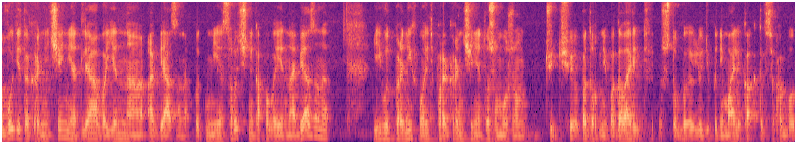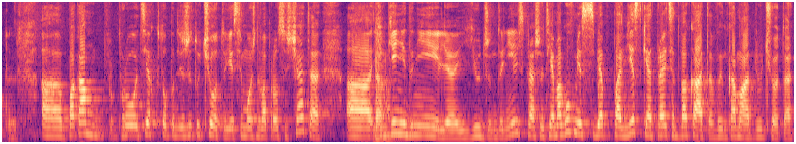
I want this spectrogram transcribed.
вводит ограничения для военнообязанных. Вот не срочников, а военнообязанных. И вот про них мы эти про ограничения тоже можем чуть подробнее поговорить, чтобы люди понимали, как это все работает. А, пока про тех, кто подлежит учету, если можно вопрос из чата. А, да. Евгений Даниэль, Юджин Даниэль спрашивает, я могу вместо себя по повестке отправить адвоката в военкомат для учета,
